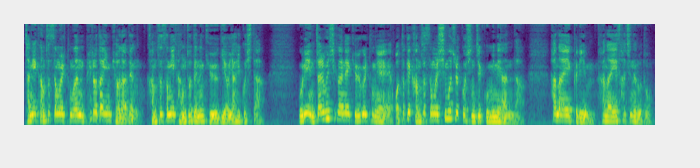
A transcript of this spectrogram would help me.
장애 감수성을 통한 패러다임 변화 등 감수성이 강조되는 교육이어야 할 것이다. 우린 짧은 시간의 교육을 통해 어떻게 감수성을 심어줄 것인지 고민해야 한다. 하나의 그림, 하나의 사진으로도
